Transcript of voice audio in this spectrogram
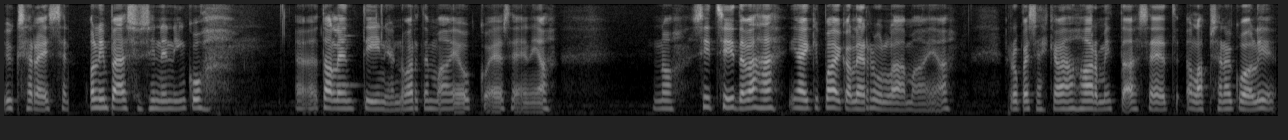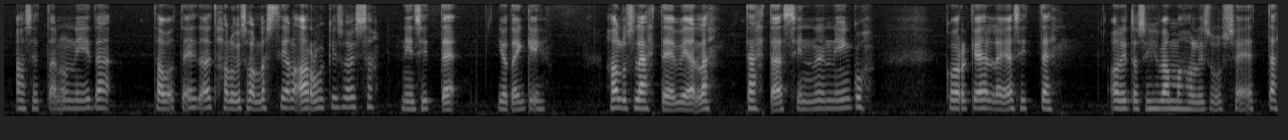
yksäreissä olin päässyt sinne niin kuin, ä, talenttiin ja nuorten maajoukkueeseen ja no sit siitä vähän jäikin paikalle rullaamaan ja rupesi ehkä vähän harmittaa se, että lapsena kun oli asettanut niitä tavoitteita, että haluaisi olla siellä arvokisoissa, niin sitten jotenkin halusi lähteä vielä tähtää sinne niin kuin korkealle. Ja sitten oli tosi hyvä mahdollisuus se, että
